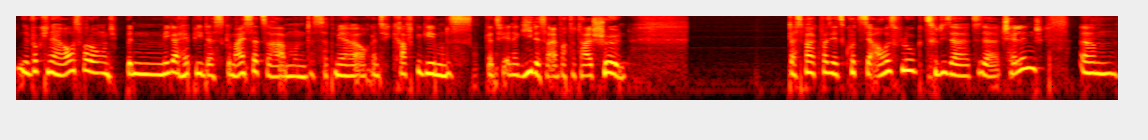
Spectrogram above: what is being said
eine, wirklich eine Herausforderung und ich bin mega happy, das gemeistert zu haben. Und das hat mir auch ganz viel Kraft gegeben und das ganz viel Energie. Das war einfach total schön das war quasi jetzt kurz der Ausflug zu dieser, zu dieser Challenge. Ähm,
